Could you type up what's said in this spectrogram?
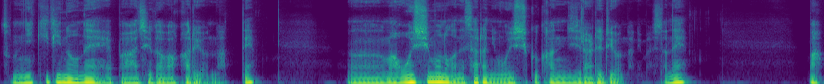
その煮切りのね、やっぱ味がわかるようになって、うん、まあ、美味しいものがね、さらに美味しく感じられるようになりましたね。まあ、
